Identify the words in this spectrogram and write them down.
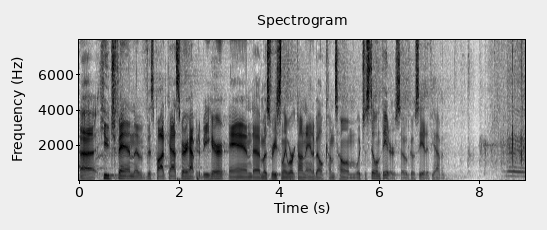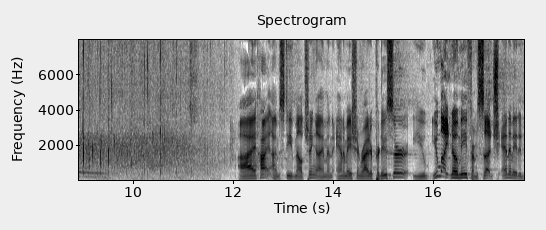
Uh, huge fan of this podcast. Very happy to be here. And uh, most recently worked on Annabelle Comes Home, which is still in theaters. So go see it if you haven't. I, hi, I'm Steve Melching. I'm an animation writer producer. You, you might know me from such animated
